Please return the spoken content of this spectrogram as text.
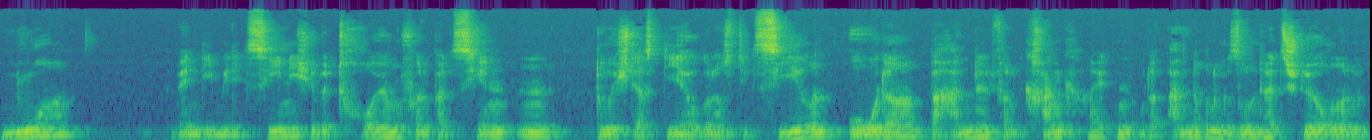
nur wenn die medizinische Betreuung von Patienten durch das Diagnostizieren oder Behandeln von Krankheiten oder anderen Gesundheitsstörungen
